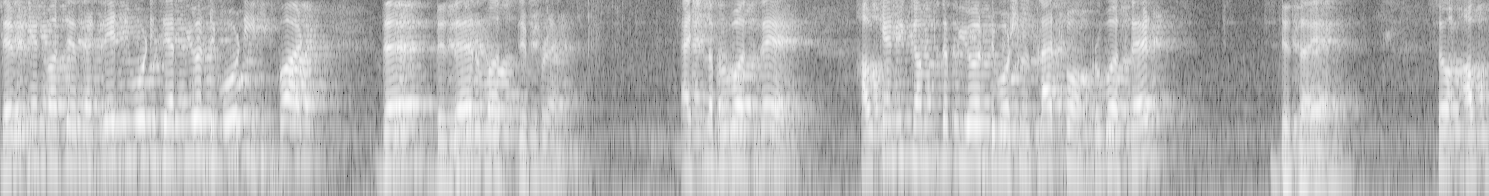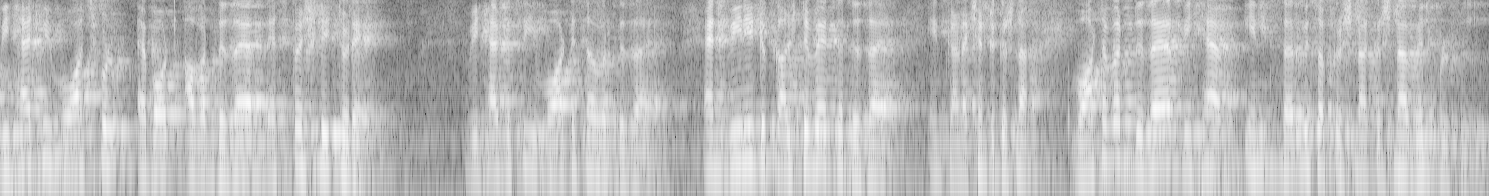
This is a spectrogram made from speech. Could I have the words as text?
Devaki and Vasudeva, they are great devotees, they are pure devotees, but their desire was different. As Srila Prabhupada said, how can we come to the pure devotional platform? Prabhupada said, desire. So uh, we had to be watchful about our desire, and especially today, we have to see what is our desire, and we need to cultivate the desire in connection to Krishna. Whatever desire we have in service of Krishna, Krishna will fulfill.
